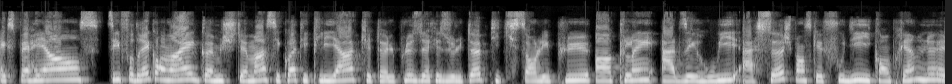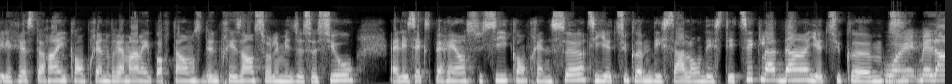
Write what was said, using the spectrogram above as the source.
expérience. Tu sais, il faudrait qu'on aille comme justement, c'est quoi tes clients que tu as le plus de résultats puis qui sont les plus enclins à dire oui à ça? Je pense que Foodie, ils comprennent, là. les restaurants, ils comprennent vraiment l'importance d'une présence sur les médias sociaux. Euh, les expériences aussi, ils comprennent ça. Tu y a-tu comme des salons d'esthétique là-dedans? Y a-tu comme... Ouais, mais dans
